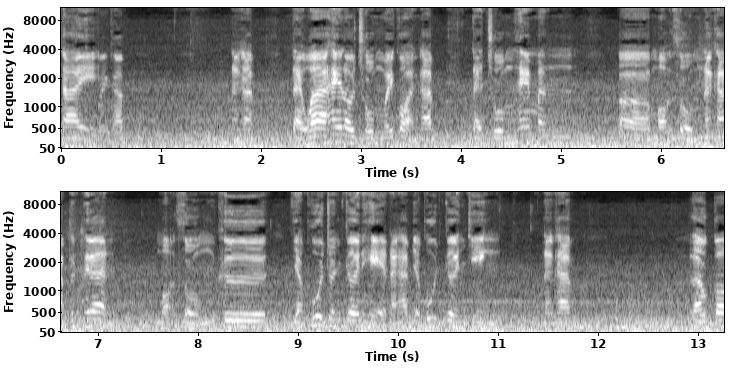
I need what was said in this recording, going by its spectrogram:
ใช่ถูกไหมครับนะครับ แต่ว่าให้เราชมไว้ก่อนครับ แต่ชมให้มันเอ่อเหมาะสมนะครับเพื่อนๆเหมาะสมคืออย่าพูดจนเกินเหตุนะครับ อย่าพูดเกินจริง นะครับ แล้วก็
